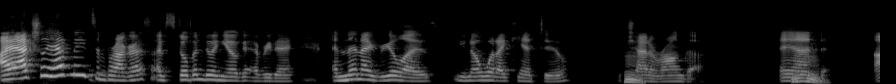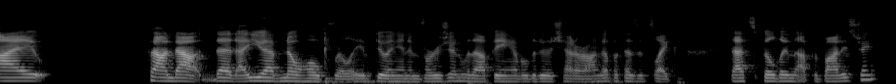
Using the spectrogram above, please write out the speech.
I actually have made some progress. I've still been doing yoga every day. And then I realized, you know what I can't do? A Hmm. chaturanga. And Hmm. I found out that uh, you have no hope really of doing an inversion without being able to do a chaturanga because it's like that's building the upper body strength.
